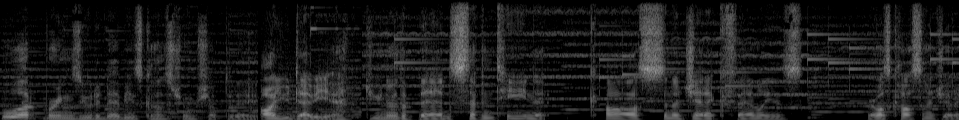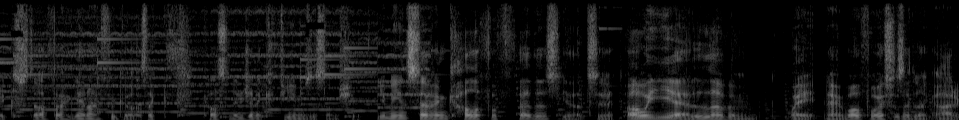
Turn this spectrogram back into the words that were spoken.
What brings you to Debbie's costume shop today? Are you Debbie? Do you know the band 17 Carcinogenic Families? Where else carcinogenic stuff? Again, I forgot. It's like carcinogenic fumes or some shit. You mean seven colorful feathers? Yeah, that's it. Oh yeah, love them. Wait, no, what voice was I doing? I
